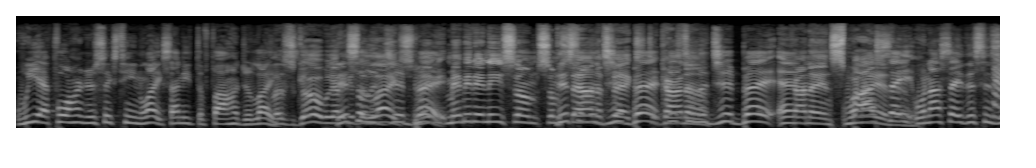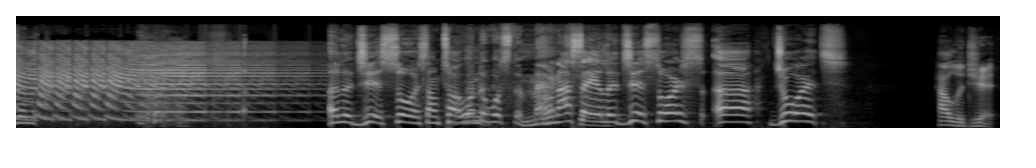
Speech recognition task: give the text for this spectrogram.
we at four hundred sixteen likes. I need the five hundred likes. Let's go. We gotta This get the a legit likes. bet. Maybe, maybe they need some some this sound a legit effects bet. to kind this a of legit bet. And kinda when I inspire say them. when I say this is a a legit source, I'm talking. wonder what's the max, When I say a legit source, uh, George, How legit?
